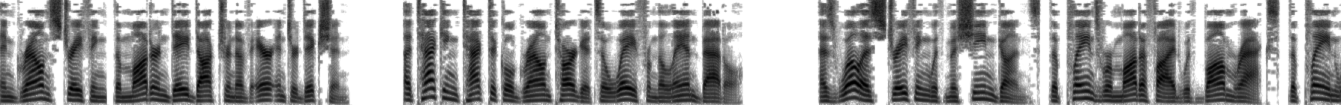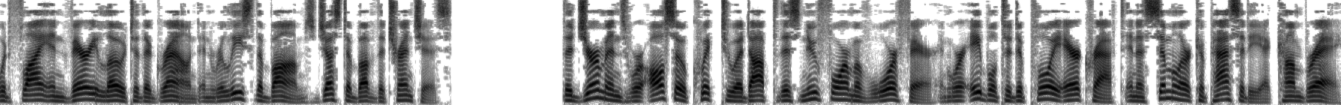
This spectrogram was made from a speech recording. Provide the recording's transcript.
and ground strafing, the modern-day doctrine of air interdiction, attacking tactical ground targets away from the land battle. As well as strafing with machine guns, the planes were modified with bomb racks. The plane would fly in very low to the ground and release the bombs just above the trenches. The Germans were also quick to adopt this new form of warfare and were able to deploy aircraft in a similar capacity at Cambrai.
